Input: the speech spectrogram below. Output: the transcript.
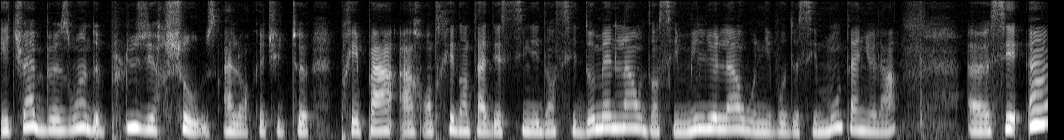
et tu as besoin de plusieurs choses alors que tu te prépares à rentrer dans ta destinée dans ces domaines-là ou dans ces milieux-là ou au niveau de ces montagnes-là. Euh, c'est un,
